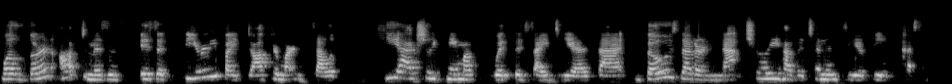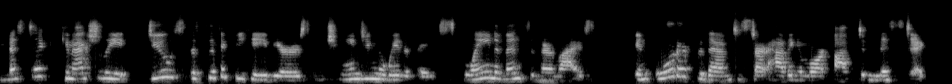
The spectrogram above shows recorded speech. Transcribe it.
Well, learned optimism is a theory by Dr. Martin Seligman he actually came up with this idea that those that are naturally have a tendency of being pessimistic can actually do specific behaviors and changing the way that they explain events in their lives in order for them to start having a more optimistic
